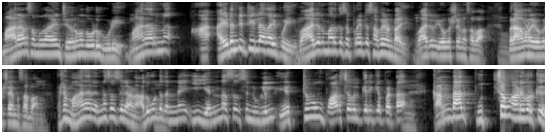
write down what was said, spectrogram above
മാരാർ സമുദായം ചേർന്നതോടുകൂടി മാരാറിന് ഐഡന്റിറ്റി ഇല്ലാതായി പോയി. വാര്യർമാർക്ക് സെപ്പറേറ്റ് സഭയുണ്ടായി. വാര്യർ യോഗക്ഷേമ സഭ. ബ്രാഹ്മണ യോഗക്ഷേമ സഭ. പക്ഷെ മാരാർ എൻ എസ് എസിലാണ് അതുകൊണ്ട് തന്നെ ഈ എൻ എസ് എസിനുള്ളിൽ ഏറ്റവും പാർശ്വവൽക്കരിക്കപ്പെട്ട കണ്ടാൽ പുച്ഛമാണ് ഇവർക്ക്.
